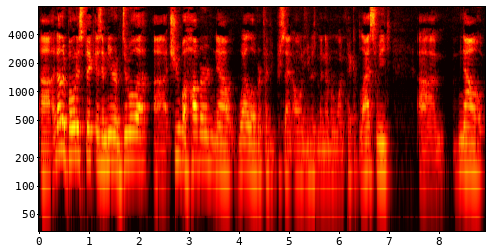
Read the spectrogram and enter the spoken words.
Uh, another bonus pick is Ameer Abdullah. Uh, Chuba Hubbard, now well over 50% owned. He was my number one pickup last week. Um, now,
